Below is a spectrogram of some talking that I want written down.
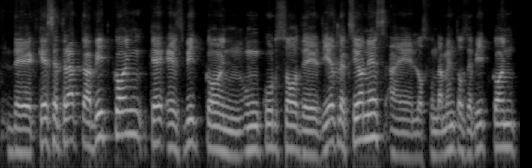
de qué se trata Bitcoin, qué es Bitcoin, un curso de 10 lecciones, eh, los fundamentos de Bitcoin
